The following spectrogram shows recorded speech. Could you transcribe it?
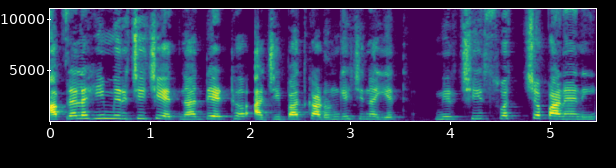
आपल्याला ही मिरचीची आहेत ना देठ अजिबात काढून घ्यायची नाही आहेत मिरची स्वच्छ पाण्याने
